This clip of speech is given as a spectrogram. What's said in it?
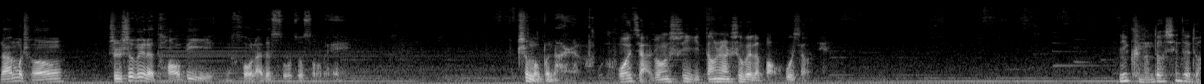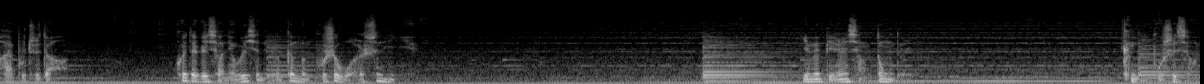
难不成只是为了逃避你后来的所作所为？这么不男人吗？我假装失忆当然是为了保护小念。你可能到现在都还不知道，会带给小念危险的人根本不是我，而是你。因为别人想动的人，根本不是小念。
